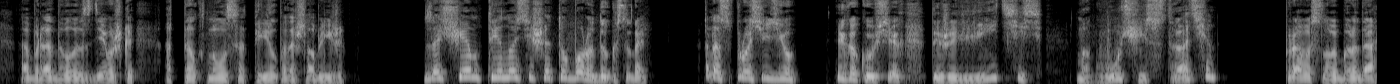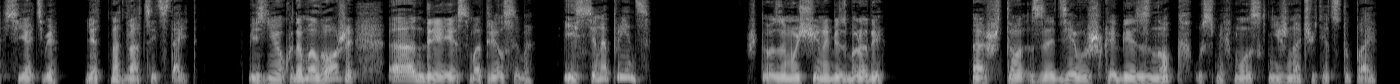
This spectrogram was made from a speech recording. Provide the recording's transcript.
— обрадовалась девушка, оттолкнулась от перил, подошла ближе. — Зачем ты носишь эту бороду, государь? Она с проседью, и как у всех. Ты же витязь, могучий, статен. Право слово, борода сия тебе лет на двадцать старит. Без нее куда моложе, а Андрея смотрелся бы. Истинно принц. Что за мужчина без бороды? — А что за девушка без ног? — усмехнулась княжна, чуть отступая.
